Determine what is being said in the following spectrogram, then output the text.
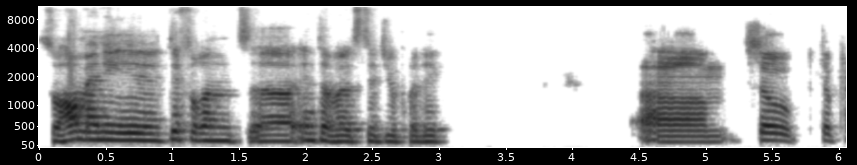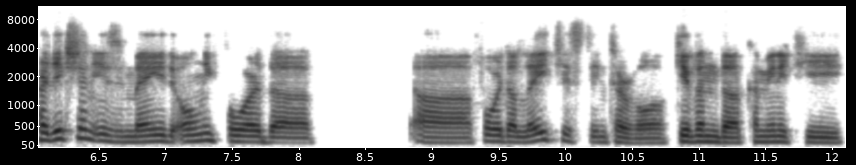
so how many different uh, intervals did you predict? Um, so the prediction is made only for the uh, for the latest interval, given the community,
